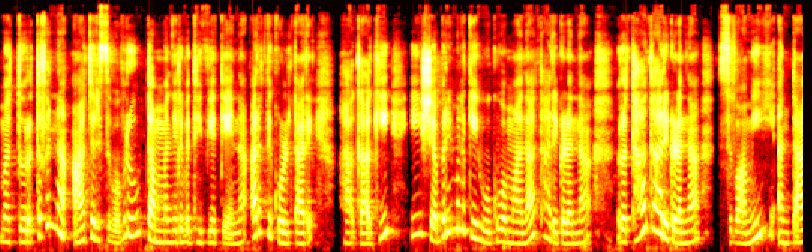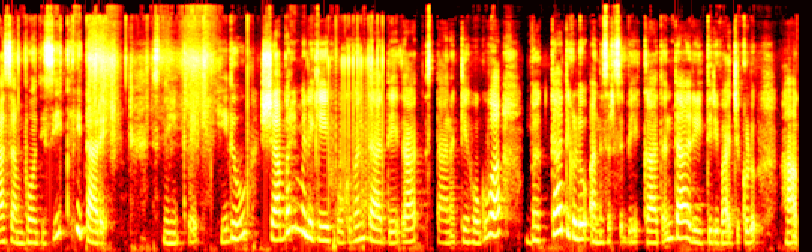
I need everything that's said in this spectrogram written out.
ಮತ್ತು ವ್ರತವನ್ನು ಆಚರಿಸುವವರು ತಮ್ಮಲ್ಲಿರುವ ದಿವ್ಯತೆಯನ್ನು ಅರಿತುಕೊಳ್ತಾರೆ. ಹಾಗಾಗಿ, ಈ ಶಬರಿಮಲೆಗೆ ಹೋಗುವ ಮಾಲಾಧಾರಿಗಳನ್ನು ವ್ರತಾಧಾರಿಗಳನ್ನು ಸ್ವಾಮಿ ಅಂತ ಸಂಬೋಧಿಸಿ ಕರೀತಾರೆ. ಸ್ನೇಹಿತರೆ, ಇದು ಶಬರಿಮಲೆಗೆ ಹೋಗುವಂಥ ದೇವಸ್ಥಾನಕ್ಕೆ ಹೋಗುವ ಭಕ್ತಾದಿಗಳು ಅನುಸರಿಸಬೇಕಾದಂಥ ರೀತಿ ರಿವಾಜುಗಳು. ಹಾಗೂ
